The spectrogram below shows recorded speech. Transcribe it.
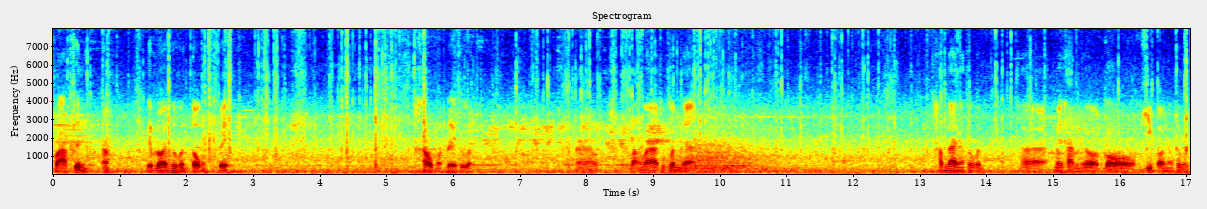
ขวาขึ้นเอาเรียบร้อยทุกคนตรงเป๊ะเข้าหมดเลยทุกคนหวังว่าทุกคนจะ ทำได้นะทุกคน ถ้าไม่ทันก็กอคลิปเอานะทุกคน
